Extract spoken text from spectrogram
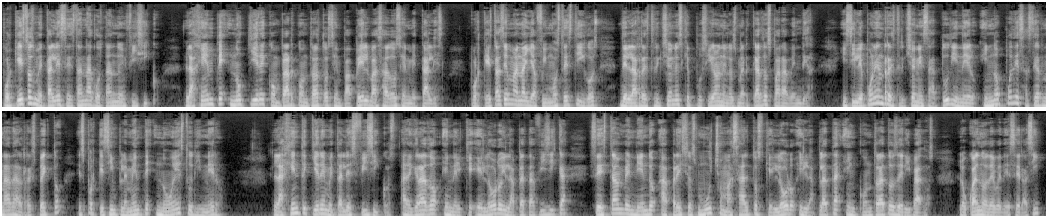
Porque estos metales se están agotando en físico. La gente no quiere comprar contratos en papel basados en metales, porque esta semana ya fuimos testigos de las restricciones que pusieron en los mercados para vender. Y si le ponen restricciones a tu dinero y no puedes hacer nada al respecto, es porque simplemente no es tu dinero. La gente quiere metales físicos, al grado en el que el oro y la plata física se están vendiendo a precios mucho más altos que el oro y la plata en contratos derivados, lo cual no debe de ser así.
